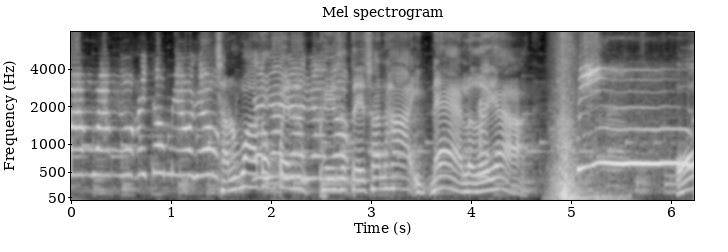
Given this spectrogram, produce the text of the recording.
วางวางเร็วให้เจ้าแมวเร็วฉันว่าต้องเป็น ร็วร็วร็ว PlayStation 5 อีกแน่เลยอะปิ้งโอ้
